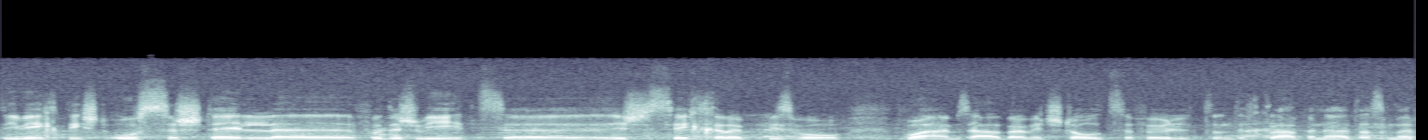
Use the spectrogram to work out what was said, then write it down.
die wichtigste Außenstelle äh, von der Schweiz äh, ist sicher etwas, wo, wo einem selber mit Stolz erfüllt. Und ich glaube auch, dass wir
